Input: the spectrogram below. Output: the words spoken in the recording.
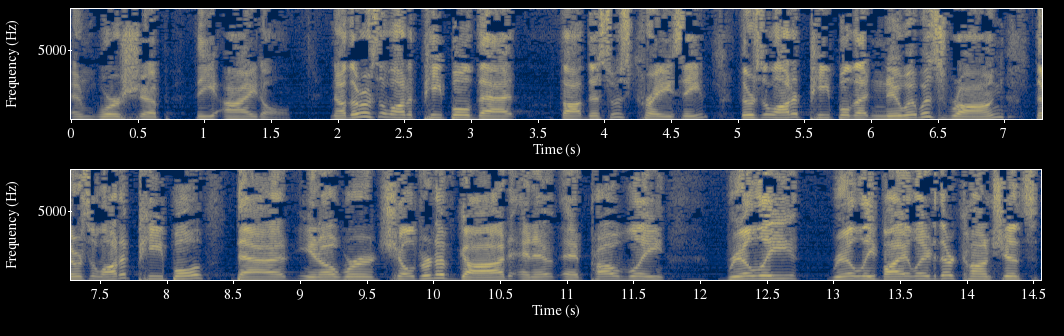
and worship the idol. Now there was a lot of people that thought this was crazy. There's a lot of people that knew it was wrong. There was a lot of people that, you know, were children of God and it, it probably really, really violated their conscience,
